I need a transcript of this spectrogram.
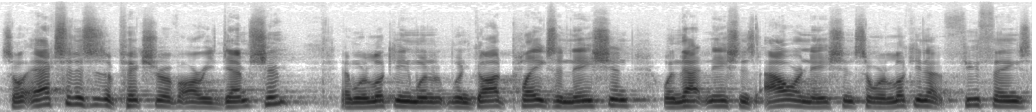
So, Exodus is a picture of our redemption. And we're looking when, when God plagues a nation, when that nation is our nation. So, we're looking at a few things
